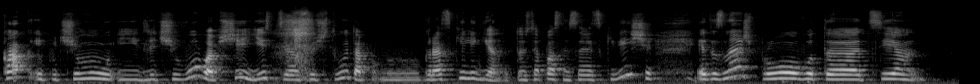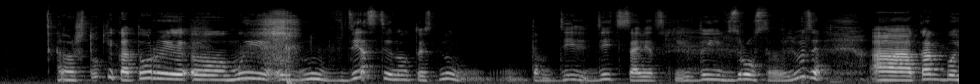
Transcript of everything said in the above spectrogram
как и почему и для чего вообще есть, э, существуют э, городские легенды. То есть опасные советские вещи. Это знаешь про вот э, те э, штуки, которые э, мы ну, в детстве, ну, то есть, ну, там, де- дети советские, да и взрослые люди, а, как бы,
